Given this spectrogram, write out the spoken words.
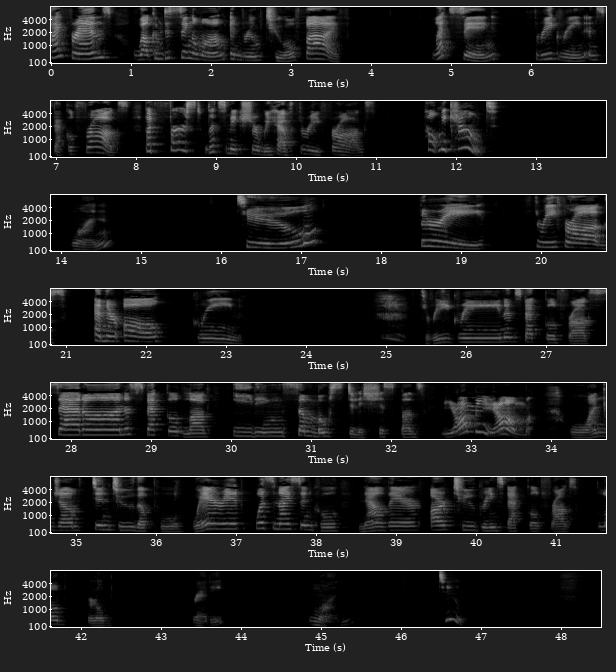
Hi, friends. Welcome to Sing Along in room 205. Let's sing Three Green and Speckled Frogs. But first, let's make sure we have three frogs. Help me count. One, two, three. Three frogs, and they're all green. Three green and speckled frogs sat on a speckled log, eating some most delicious bugs. Yum, yum! One jumped into the pool where it was nice and cool. Now there are two green speckled frogs. Glob, glob. Ready? One, two.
